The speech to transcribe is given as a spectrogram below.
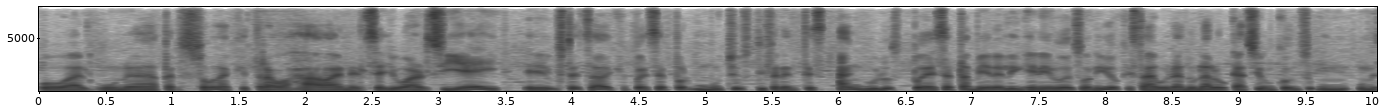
o alguna persona que trabajaba en el sello RCA. usted sabe que puede ser por muchos diferentes ángulos, puede ser también el ingeniero de sonido que estaba mirando una locación con un, un,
